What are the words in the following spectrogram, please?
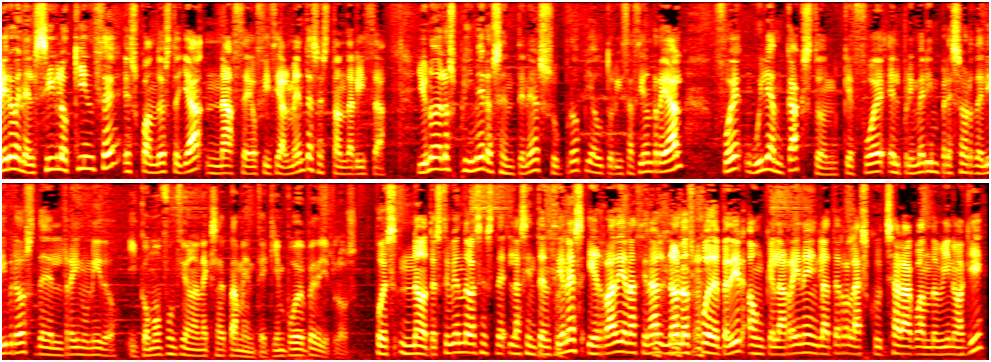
pero en el siglo XV es cuando esto ya nace oficialmente, se estandariza. Y uno de los primeros en tener su propia autorización real fue William Caxton, que fue el primer impresor de libros del Reino Unido. ¿Y cómo funcionan exactamente? ¿Quién puede pedirlos? Pues no, te estoy viendo las, las intenciones y Radio Nacional no los puede pedir, aunque la reina de Inglaterra la escuchara cuando vino aquí.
